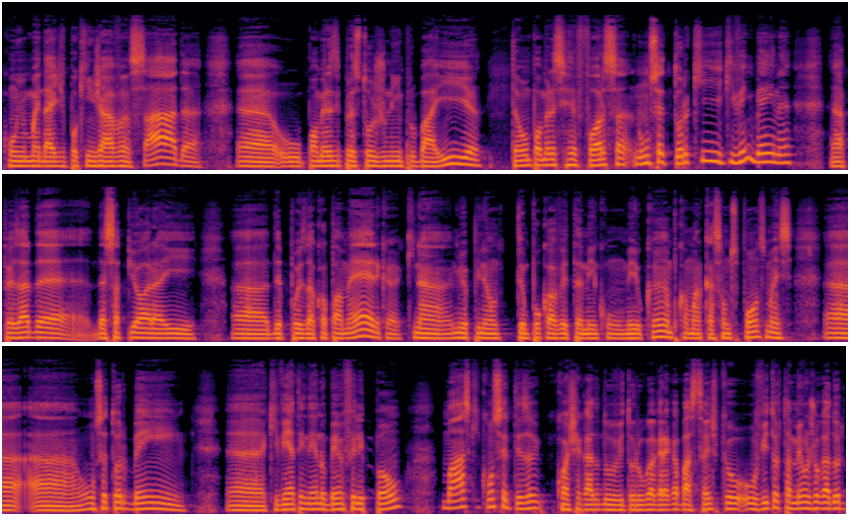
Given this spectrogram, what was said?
com uma idade um pouquinho já avançada, é, o Palmeiras emprestou o Juninho pro Bahia. Então o Palmeiras se reforça num setor que, que vem bem, né? Apesar de, dessa piora aí uh, depois da Copa América, que na minha opinião tem um pouco a ver também com o meio campo, com a marcação dos pontos, mas uh, uh, um setor bem eh, que vem atendendo bem o Felipão, mas que com certeza com a chegada do Vitor Hugo agrega bastante, porque o, o Vitor também é um jogador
